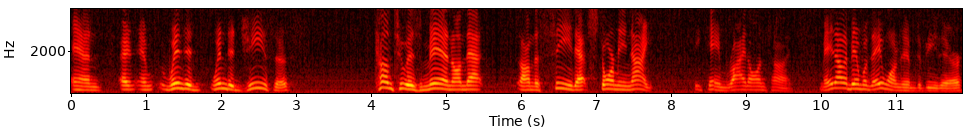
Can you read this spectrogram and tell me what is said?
And, and, and when, did, when did Jesus come to his men on, that, on the sea that stormy night? He came right on time. May not have been when they wanted him to be there,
